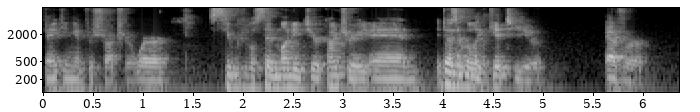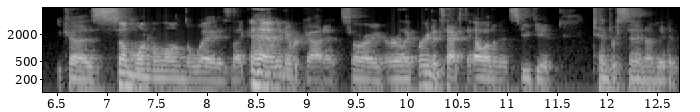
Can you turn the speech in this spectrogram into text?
banking infrastructure where see people send money to your country and it doesn't really get to you ever because someone along the way is like, eh, we never got it, sorry, or like we're going to tax the hell out of it so you get ten percent of it,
